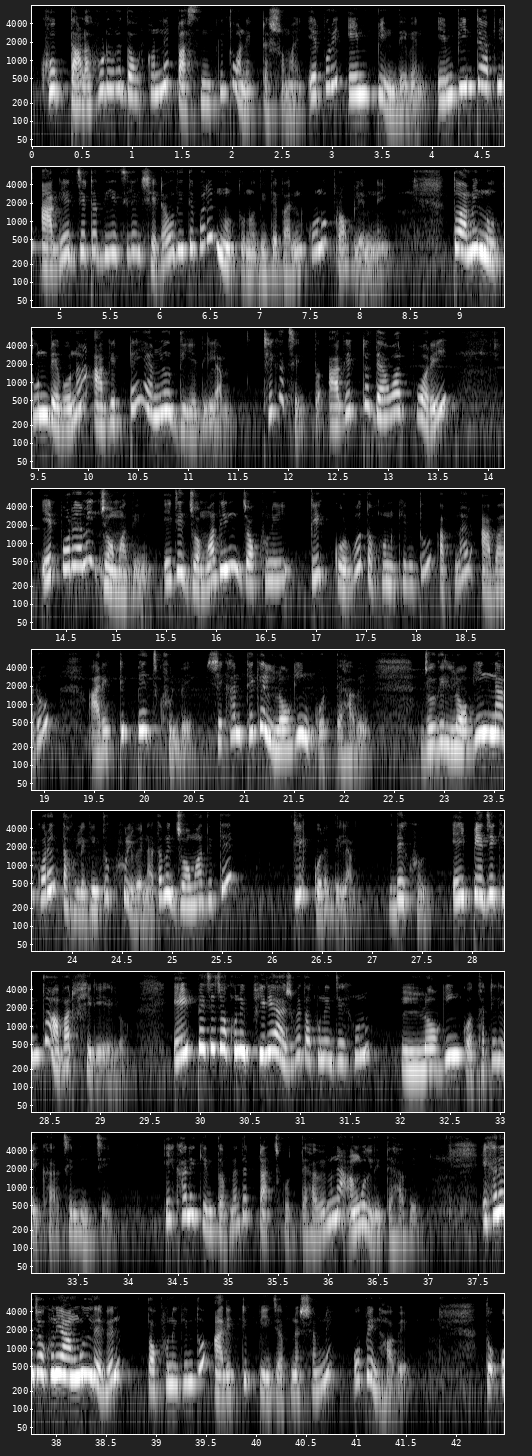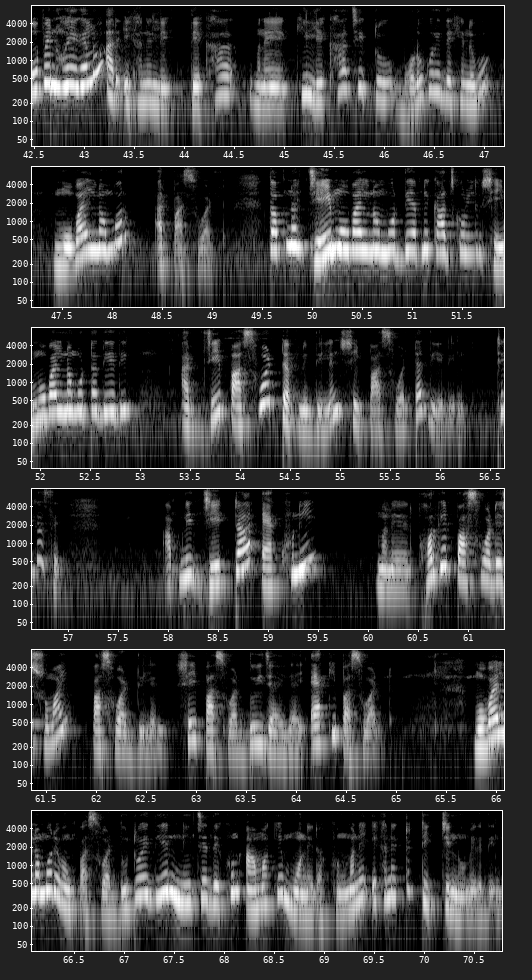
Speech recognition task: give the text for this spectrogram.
খুব তাড়াহুড়োর দরকার নেই, পাঁচ মিনিট কিন্তু অনেকটা সময়। এরপরে এমপিন দেবেন। এমপিনটা আপনি আগের যেটা দিয়েছিলেন, সেটাও দিতে পারেন, নতুনও দিতে পারেন, কোনো প্রবলেম নেই। তো আমি নতুন দেব না, আগেরটাই আমিও দিয়ে দিলাম। ঠিক আছে? তো আগেরটা দেওয়ার পরে এরপরে আমি জমা দিন। এই যে জমা দিন যখনই ক্লিক করব, তখন কিন্তু আপনার আবারও আরেকটি পেজ খুলবে। সেখান থেকে লগ করতে হবে। যদি লগ না করেন, তাহলে কিন্তু খুলবে না। তবে জমা দিতে ক্লিক করে দিলাম। দেখুন, এই পেজে কিন্তু আবার ফিরে এলো। এই পেজে যখনই ফিরে আসবে, তখনই দেখুন লগিং কথাটি লেখা আছে নিচে। এখানে কিন্তু আপনাদের টাচ করতে হবে মানে আঙুল দিতে হবে। এখানে যখনই আঙুল দেবেন, তখনই কিন্তু আরেকটি পেজ আপনার সামনে ওপেন হবে। তো ওপেন হয়ে গেল আর এখানে দেখা মানে কি লেখা আছে একটু বড় করে দেখে নেব। মোবাইল নম্বর আর পাসওয়ার্ড তো আপনার যে মোবাইল নম্বর দিয়ে আপনি কাজ করলেন, সেই মোবাইল নম্বরটা দিয়ে দিন। আর যে পাসওয়ার্ডটা আপনি দিলেন, সেই পাসওয়ার্ডটা দিয়ে দিন। ঠিক আছে? আপনি যেটা এখনই মানে ফরগেট পাসওয়ার্ডের সময় পাসওয়ার্ড দিলেন, সেই পাসওয়ার্ড দুই জায়গায়, একই পাসওয়ার্ড মোবাইল নম্বর এবং পাসওয়ার্ড দুটোই দিয়ে নিচে দেখুন, আমাকে মনে রাখুন। মানে এখানে একটা টিক চিহ্ন মেরে দিন।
